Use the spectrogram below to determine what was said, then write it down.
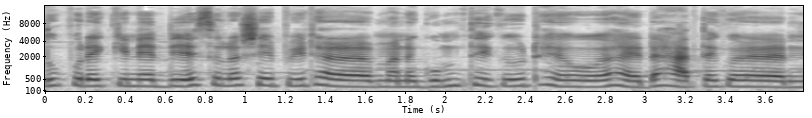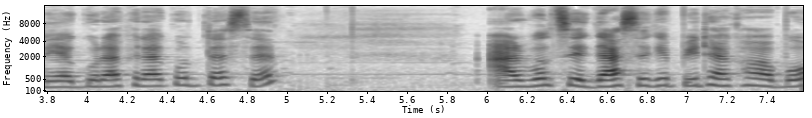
দুপুরে কিনে দিয়েছিল, সেই পিঠা মানে ঘুম থেকে উঠে ও এটা হাতে করে নিয়ে ঘোরাফেরা করতেছে। আর বলছে, গাছে গিয়ে পিঠা খাওয়াবো।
